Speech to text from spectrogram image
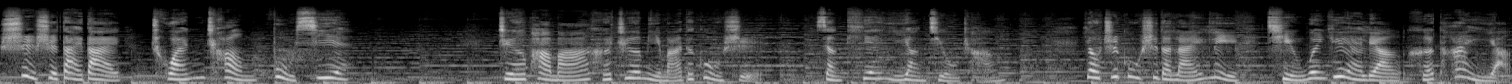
世世代代传唱不歇。遮帕麻和遮米麻的故事，像天一样久长。要知故事的来历，请问月亮和太阳。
